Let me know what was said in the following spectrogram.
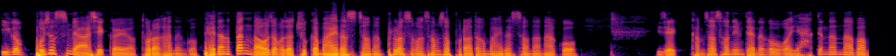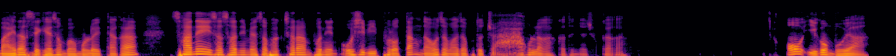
이거 보셨으면 아실 거예요. 돌아가는 거. 배당 딱 나오자마자 주가 마이너스 전환, 플러스 막 3, 4% 하다가 마이너스 전환하고 이제 감사 선임 되는 거 보고 야 끝났나 봐 마이너스에 계속 머물러 있다가 사내이사 선임에서 박철환 본인 52%딱 나오자마자부터 쫙 올라갔거든요. 주가가. 어 이거 뭐야?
